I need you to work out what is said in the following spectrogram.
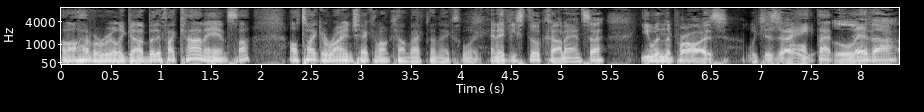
and I'll have a really go. But if I can't answer, I'll take a rain check and I'll come back the next week. And if you still can't answer, you win the prize, which is a Oh, that- leather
